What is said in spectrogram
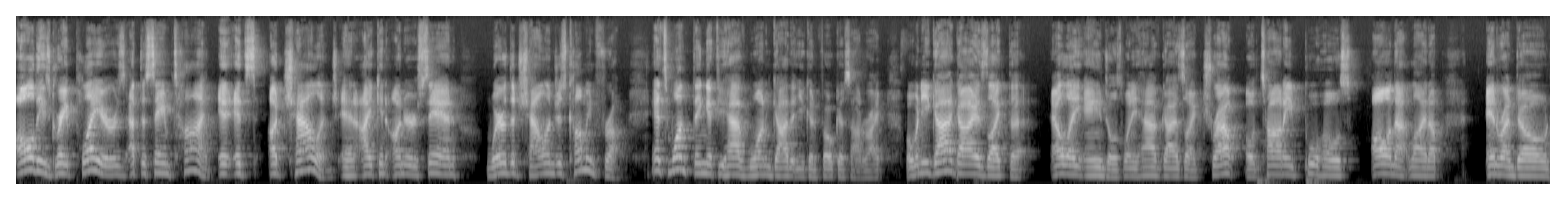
all these great players at the same time? It, it's a challenge, and I can understand where the challenge is coming from. It's one thing if you have one guy that you can focus on, right? But when you got guys like the LA Angels, when you have guys like Trout, Ohtani, Pujols, all in that lineup, and Rendon,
